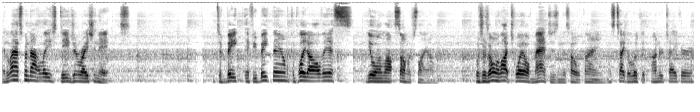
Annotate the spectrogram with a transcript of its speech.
And last but not least, D-Generation X. To beat, if you beat them, complete all this, you'll unlock SummerSlam. Which there's only like 12 matches in this whole thing. Let's take a look at Undertaker.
